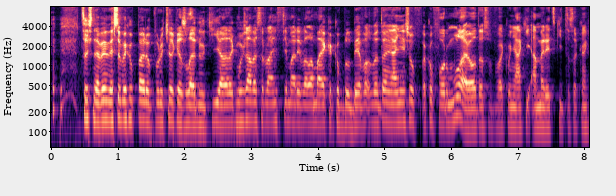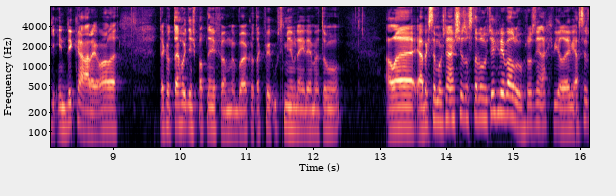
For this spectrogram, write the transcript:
Což nevím, jestli bych úplně doporučil ke zhlédnutí, ale tak možná ve srovnání s těma rivalama, jak jako blbě, to ani nejsou jako formule, jo, to jsou jako nějaký americký, to jsou jako nějaký indikár, jo, ale tak jako to je hodně špatný film, nebo jako takový úsměvný, dejme tomu. Ale já bych se možná ještě zastavil u těch rivalů hrozně na chvíli. Já si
